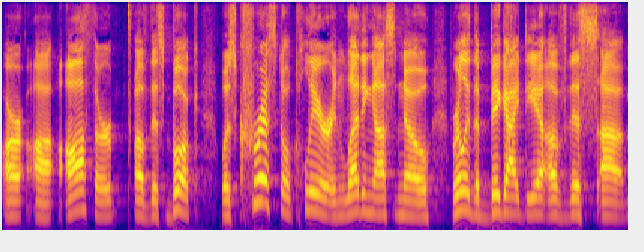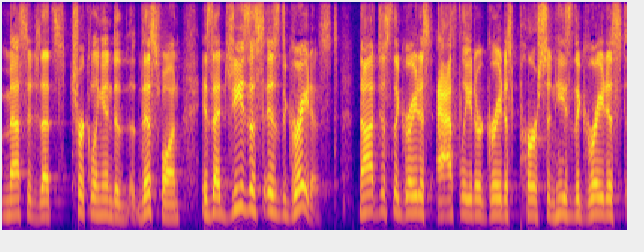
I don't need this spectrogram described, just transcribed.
our uh, author of this book was crystal clear in letting us know really the big idea of this uh, message that's trickling into this one is that Jesus is the greatest. Not just the greatest athlete or greatest person, he's the greatest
